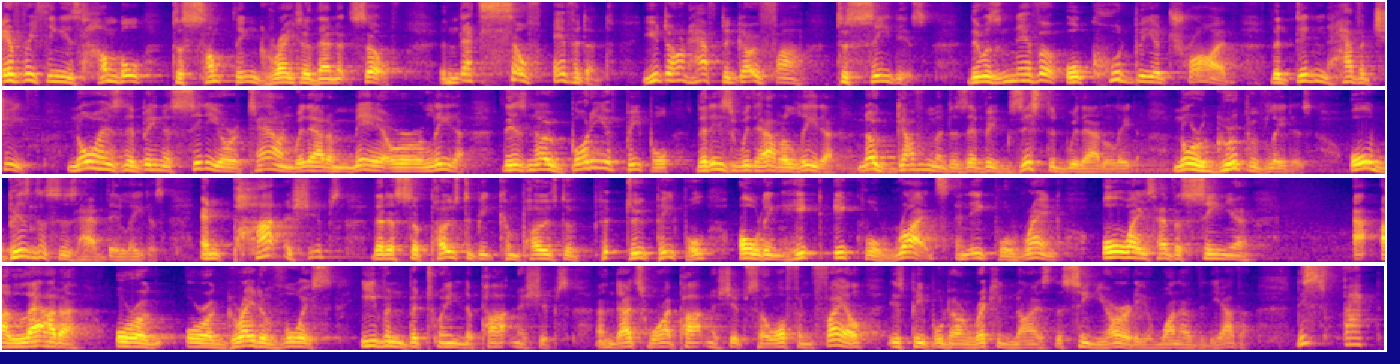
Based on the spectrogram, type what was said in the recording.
Everything is humble to something greater than itself. And that's self evident. You don't have to go far to see this. There was never or could be a tribe that didn't have a chief, nor has there been a city or a town without a mayor or a leader. There's no body of people that is without a leader. No government has ever existed without a leader, nor a group of leaders. All businesses have their leaders. And partnerships that are supposed to be composed of two people holding equal rights and equal rank always have a senior, a louder, or a, or a greater voice even between the partnerships. And that's why partnerships so often fail is people don't recognize the seniority of one over the other. This fact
